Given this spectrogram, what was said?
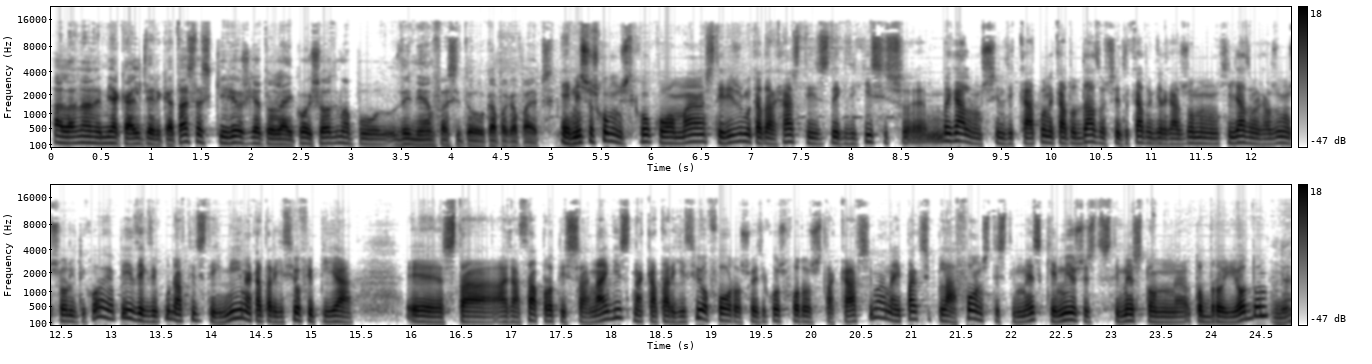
αλλά να είναι μια καλύτερη κατάσταση, κυρίως για το λαϊκό εισόδημα που δίνει έμφαση το ΚΚΕ. Εμείς ως Κομμουνιστικό Κόμμα στηρίζουμε καταρχάς τις διεκδικήσεις ε, μεγάλων συνδικάτων, εκατοντάδων συνδικάτων και εργαζόμενων, χιλιάδων εργαζόμενων σε όλη τη χώρα, οι οποίοι διεκδικούν αυτή τη στιγμή να καταργηθεί ο ΦΠΑ ε, στα αγαθά πρώτης ανάγκης, να καταργηθεί ο φόρος, ο ειδικός φόρος στα καύσιμα, να υπάρξει πλαφόν στις τιμές και μείωση στις τιμές των, των προϊόντων. Ναι.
